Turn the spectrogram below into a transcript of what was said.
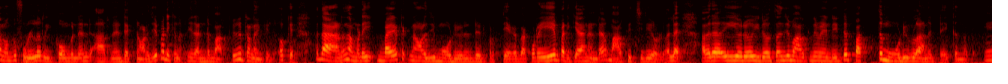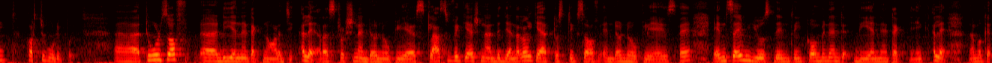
നമുക്ക് full recombinant R N technology പഠിക്കണം. ഈ രണ്ട് മാർക്ക് കിട്ടണമെങ്കിൽ. ഓക്കെ അതാണ് നമ്മുടെ ഈ ബയോടെക്നോളജി മോഡ്യൂളിന്റെ ഒരു പ്രത്യേകത. കുറേ പഠിക്കാനുണ്ട്. മാർക്ക് ഇച്ചിരി ഉള്ളൂ അല്ലേ? അവർ ഈ ഒരു ഇരുപത്തഞ്ച് മാർക്കിന് വേണ്ടിയിട്ട് പത്ത് മോഡ്യൂളാണ് ഇട്ടേക്കുന്നത്. കുറച്ച് കൂടിപ്പോയി. Tools of D N A technology അല്ലേ? Restriction endonucleases classification and general characteristics of endonucleases enzyme used in recombinant D N A technique അല്ലേ? നമുക്ക്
